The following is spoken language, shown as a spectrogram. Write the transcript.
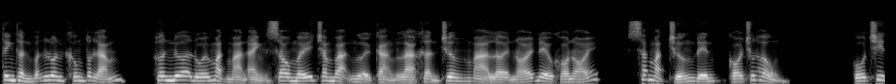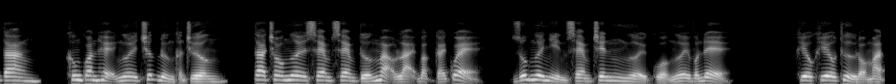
tinh thần vẫn luôn không tốt lắm, hơn nữa đối mặt màn ảnh sau mấy trăm vạn người càng là khẩn trương mà lời nói đều khó nói, sắc mặt trướng đến có chút hồng. Cố chi tang, không quan hệ ngươi trước đường khẩn trương, ta cho ngươi xem xem tướng mạo lại bậc cái quẻ, giúp ngươi nhìn xem trên người của ngươi vấn đề. Khiêu khiêu thử đỏ mặt,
